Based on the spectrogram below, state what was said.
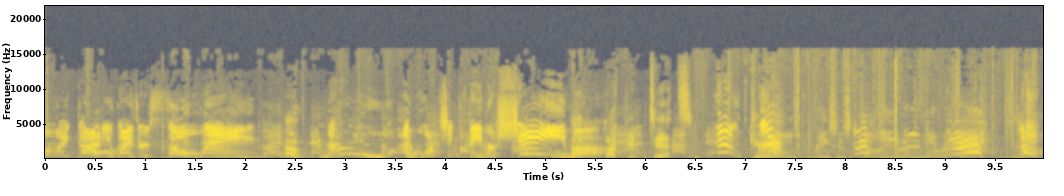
oh my god, you guys are so lame! Out. No! I'm watching Fame or Shame! Huh, fucking tits. Give me that. most racist guy in America. America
